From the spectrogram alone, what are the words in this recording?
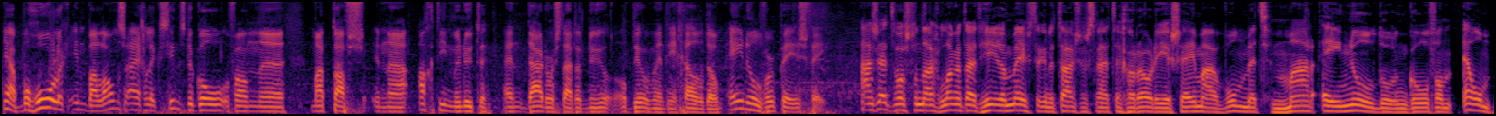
ja, behoorlijk in balans eigenlijk sinds de goal van uh, Matafs na 18 minuten. En daardoor staat het nu op dit moment in Gelderdoom 1-0 voor PSV. AZ was vandaag lange tijd herenmeester in de thuiswedstrijd tegen Rode JC... maar won met maar 1-0 door een goal van Elm.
